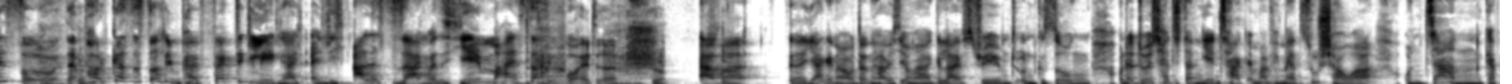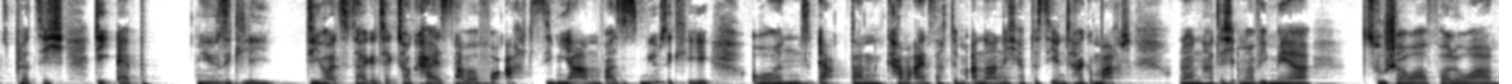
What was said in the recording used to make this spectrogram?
Ist so. Der Podcast ist doch die perfekte Gelegenheit, endlich alles zu sagen, was ich jemals sagen wollte. ja, Aber äh, ja, genau. Dann habe ich immer gelivestreamt und gesungen. Und dadurch hatte ich dann jeden Tag immer wie mehr Zuschauer. Und dann gab es plötzlich die App Musically, die heutzutage TikTok heißt, aber vor acht, sieben Jahren war es Musically. Und ja, dann kam eins nach dem anderen. Ich habe das jeden Tag gemacht. Und dann hatte ich immer wie mehr Zuschauer, Follower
